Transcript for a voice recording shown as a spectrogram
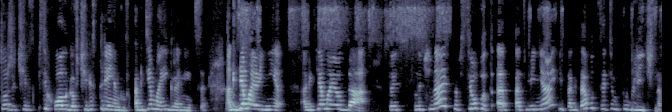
тоже через психологов, через тренингов, а где мои границы, а где мое нет, а где мое да. То есть начинается все вот от, от меня, и тогда вот с этим публично.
